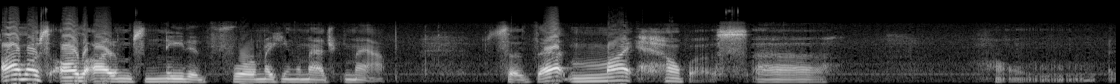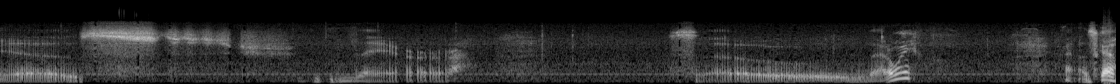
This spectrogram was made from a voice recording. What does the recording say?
almost all the items needed for making the magic map. So that might help us. Uh, home there. So that away. Alright, let's go.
